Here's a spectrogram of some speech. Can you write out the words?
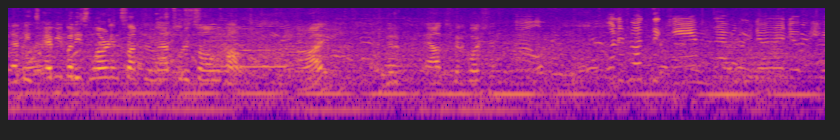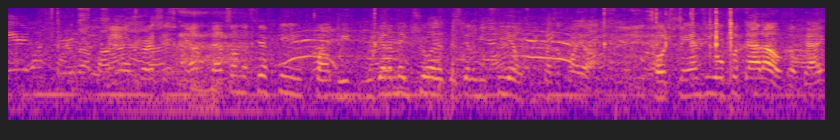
That means everybody's learning something, and that's what it's all about. All right? You got a, Alex, you got a question? Um, what about the game that we're do parents? Parents versus, yeah, that's on the 15th, but we, we got to make sure that there's going to be fields because of playoffs. Coach Banzi will put that out, okay?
